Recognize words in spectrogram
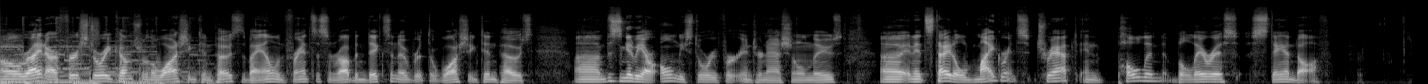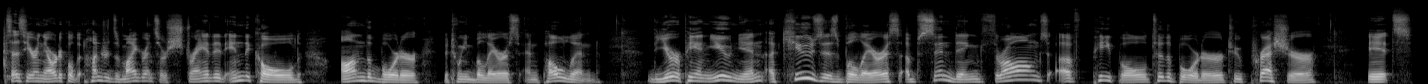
All right, our first story comes from the Washington Post. It's by Ellen Francis and Robyn Dixon over at the Washington Post. Um, this is going to be our only story for international news, uh, and it's titled Migrants Trapped in Poland Belarus Standoff. It says here in the article that hundreds of migrants are stranded in the cold on the border between Belarus and Poland. The European Union accuses Belarus of sending throngs of people to the border to pressure its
